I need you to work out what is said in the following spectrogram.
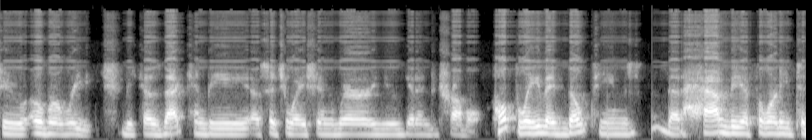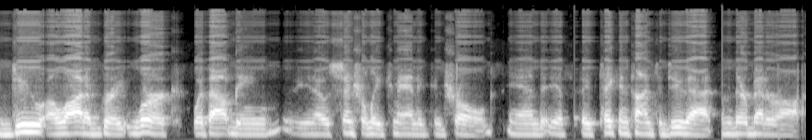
to overreach because that can be a situation where you get into trouble. Hopefully they've built teams that have the authority to do a lot of great work without being, you know, centrally command and controlled. And if they've taken time to do that, they're better off.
